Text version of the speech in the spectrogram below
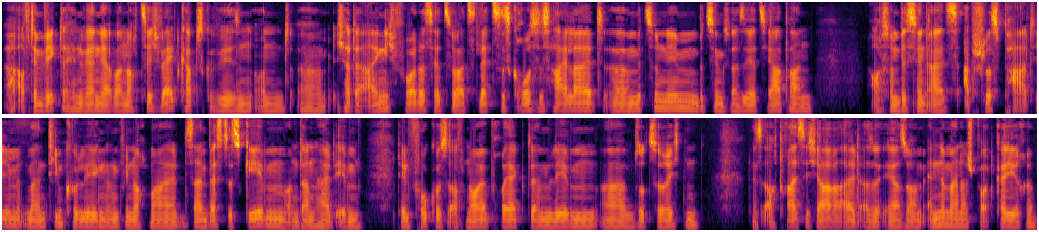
Äh, auf dem Weg dahin wären ja aber noch zig Weltcups gewesen und äh, ich hatte eigentlich vor, das jetzt so als letztes großes Highlight äh, mitzunehmen, beziehungsweise jetzt Japan auch so ein bisschen als Abschlussparty mit meinen Teamkollegen irgendwie nochmal sein Bestes geben und dann halt eben den Fokus auf neue Projekte im Leben äh, so zu richten. Ich bin auch 30 Jahre alt, also eher so am Ende meiner Sportkarriere.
